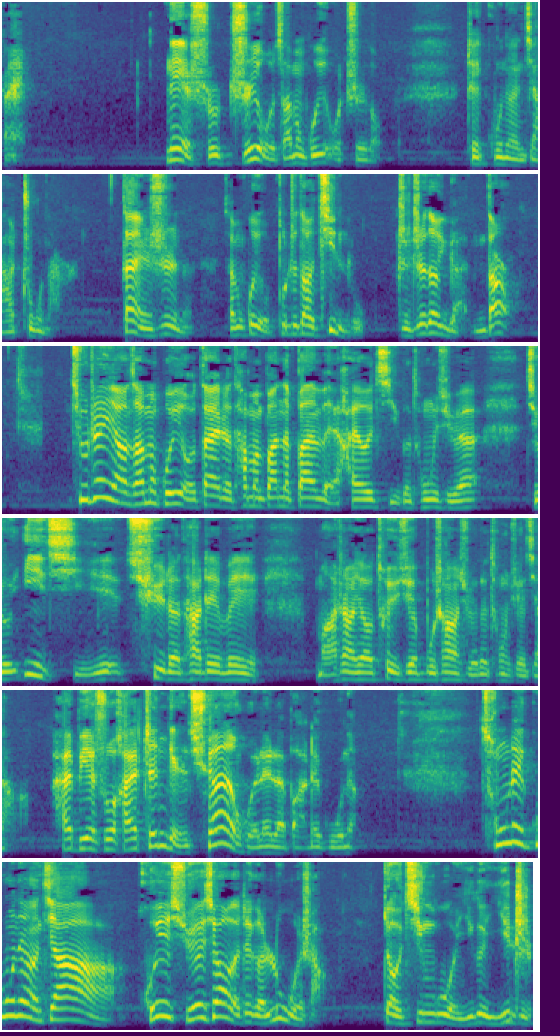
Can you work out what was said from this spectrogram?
哎。那时候只有咱们鬼友知道这姑娘家住哪儿，但是呢，咱们鬼友不知道近路，只知道远道。就这样，咱们鬼友带着他们班的班委还有几个同学，就一起去了他这位马上要退学不上学的同学家。还别说，还真给劝回来了，把这姑娘。从这姑娘家回学校的这个路上，要经过一个遗址。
